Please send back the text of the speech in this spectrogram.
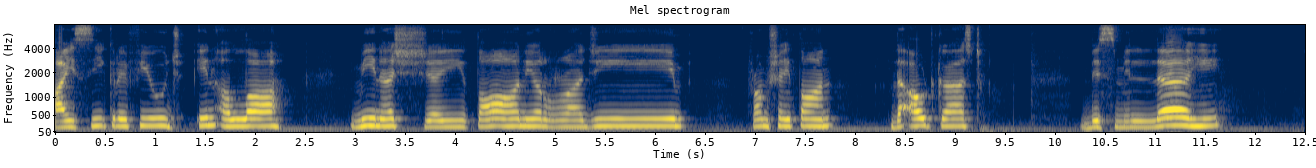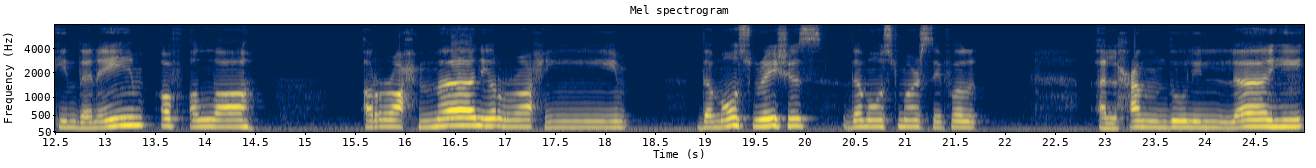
I seek refuge in Allah من الشيطان الرجيم from shaitan the outcast بسم الله in the name of Allah الرحمن الرحيم the most gracious the most merciful الحمد لله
